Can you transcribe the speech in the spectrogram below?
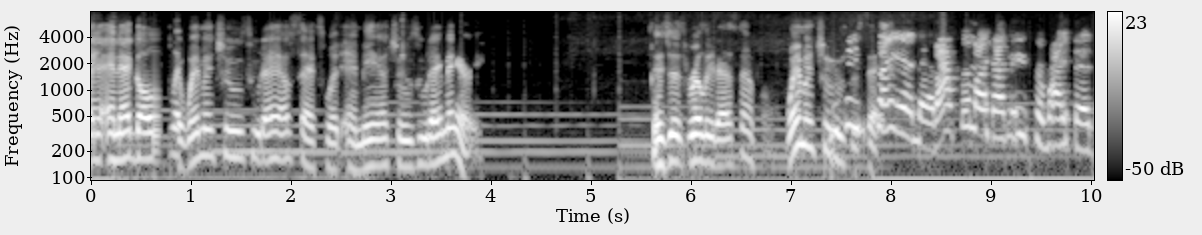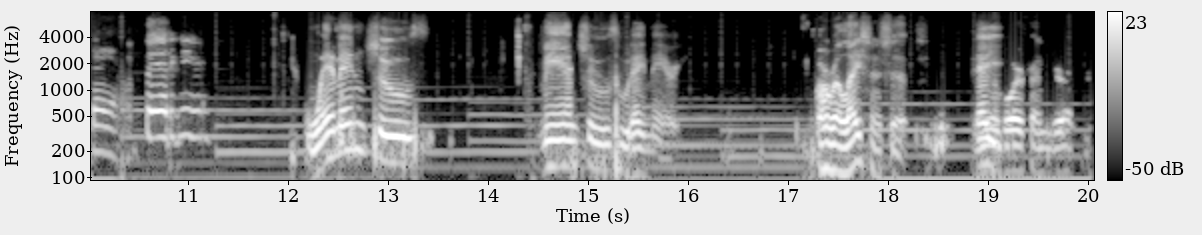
And, and that goes with women choose who they have sex with, and men choose who they marry. It's just really that simple. Women You choose the keep sex. saying that. I feel like I need to write that down. Say it again. Women choose. Men choose who they marry. Or relationships. There Even you- boyfriend and girlfriend.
